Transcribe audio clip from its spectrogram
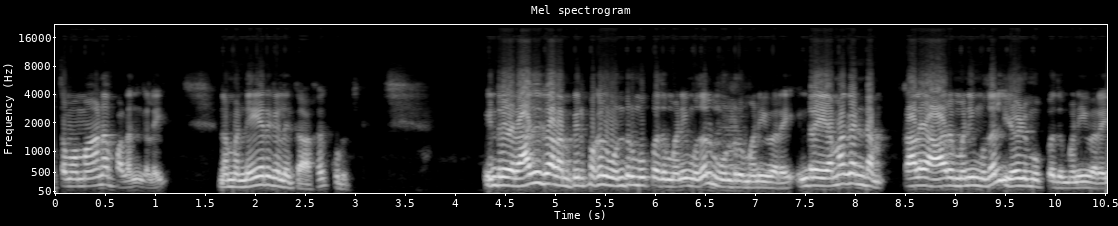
உத்தமமான பலன்களை நம்ம நேயர்களுக்காக கொடுத்து இன்றைய ராகு காலம் பிற்பகல் ஒன்று முப்பது மணி முதல் மூன்று மணி வரை. இன்றைய யமகண்டம் காலை ஆறு மணி முதல் ஏழு முப்பது மணி வரை.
